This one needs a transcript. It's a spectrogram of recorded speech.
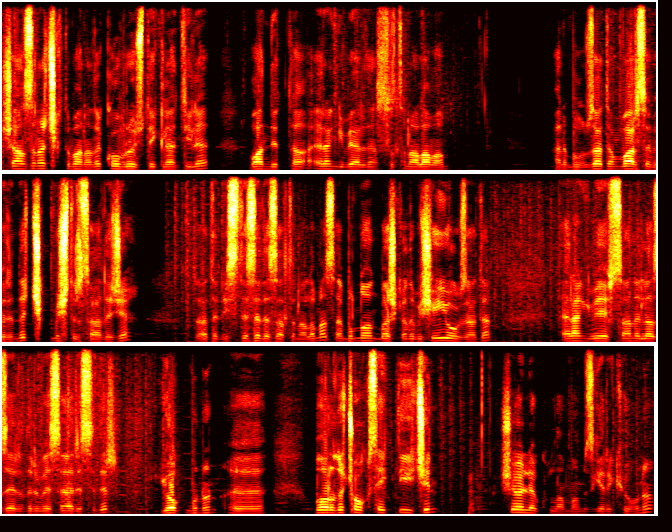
Şansına çıktı bana da Cobra üst eklentiyle Vendetta herhangi bir yerden satın alamam. Hani bu zaten varsa birinde çıkmıştır sadece. Zaten istese de satın alamaz. Yani bundan başka da bir şey yok zaten. Herhangi bir efsane lazeridir vesairesidir. Yok bunun. Ee, bu arada çok sektiği için şöyle kullanmamız gerekiyor bunu.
